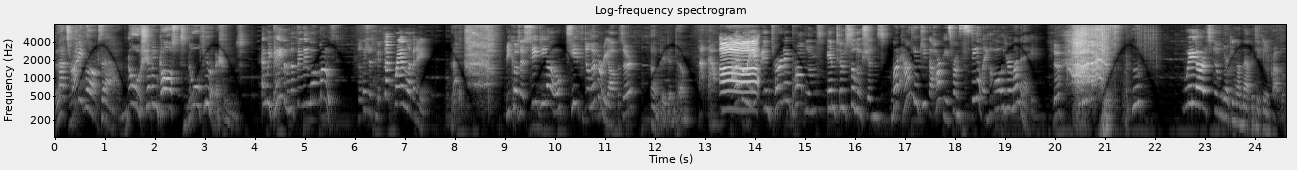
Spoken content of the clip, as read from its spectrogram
That's right, Roxanne. No shipping costs, no fuel emissions. And we pay them in the thing they love most delicious McDuck brand lemonade. Because as CDO, Chief Delivery Officer, Unpaid intern. Uh, I believe in turning problems into solutions. But how do you keep the harpies from stealing all your lemonade? We are still working on that particular problem.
